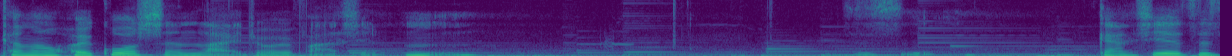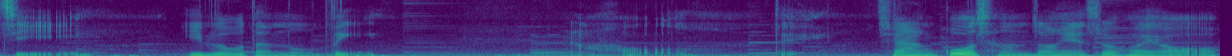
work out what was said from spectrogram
可能回过神来就会发现，嗯，就是感谢自己一路的努力，然后对，虽然过程中也是会有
